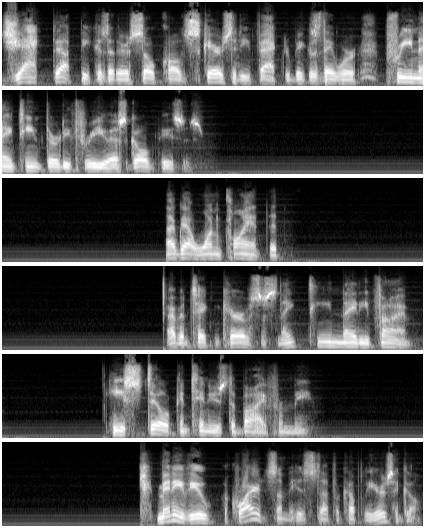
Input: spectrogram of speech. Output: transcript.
jacked up because of their so-called scarcity factor because they were pre-1933 U.S. gold pieces. I've got one client that I've been taking care of since 1995. He still continues to buy from me. Many of you acquired some of his stuff a couple of years ago.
